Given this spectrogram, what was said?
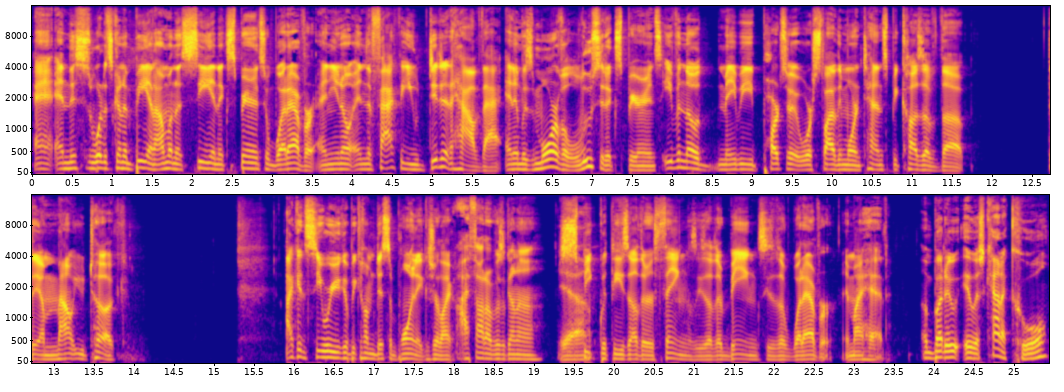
And, and this is what it's gonna be, and I'm gonna see and experience and whatever. And you know, and the fact that you didn't have that, and it was more of a lucid experience, even though maybe parts of it were slightly more intense because of the the amount you took. I can see where you could become disappointed because you're like, I thought I was gonna Yeah. speak with these other things, these other beings, these other whatever in my head. Um, but it, it was kind of cool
